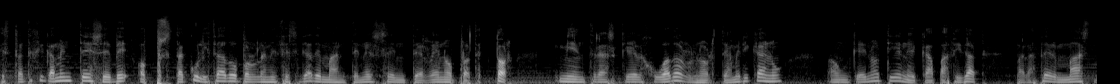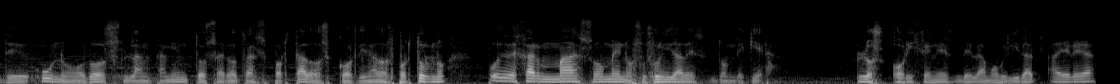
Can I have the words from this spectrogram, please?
estratégicamente se ve obstaculizado por la necesidad de mantenerse en terreno protector, mientras que el jugador norteamericano, aunque no tiene capacidad para hacer más de uno o dos lanzamientos aerotransportados coordinados por turno, puede dejar más o menos sus unidades donde quiera. Los orígenes de la movilidad aérea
